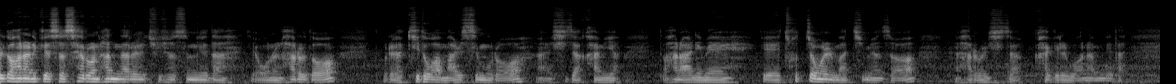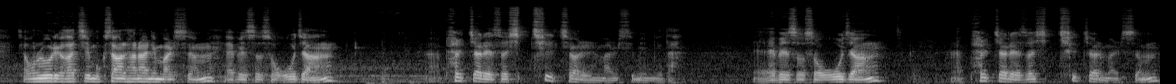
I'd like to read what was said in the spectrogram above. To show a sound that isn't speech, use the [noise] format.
오늘도 하나님께서 새로운 한 날을 주셨습니다. 오늘 하루도 우리가 기도와 말씀으로 아, 시작하며 또 하나님에게 초점을 맞추면서 하루를 시작하기를 원합니다. 자, 오늘 우리가 같이 묵상할 하나님 말씀 에베소서 5장 8절에서 17절 말씀입니다. 예, 에베소서 5장 8절에서 17절 말씀.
